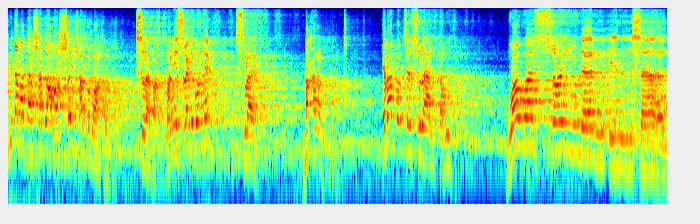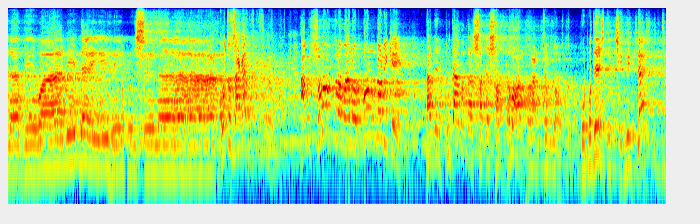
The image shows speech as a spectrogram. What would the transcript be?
পিতামাতার সাথে অবশ্যই সদ্ব্যবহার করবে। সুরায় বাকারা। মানে ইসরাইলে বললেন সূরা বাকারার মধ্যে এবার বলছে সূরা আল কাবুতে ووصينا الإنسان بوالديه حسنا কত জায়গা আমি সমগ্র মানব মন্ডলীকে তাদের পিতামাতার সাথে সদ্ব্যবহার করার জন্য উপদেশ দিচ্ছি নির্দেশ দিচ্ছি।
